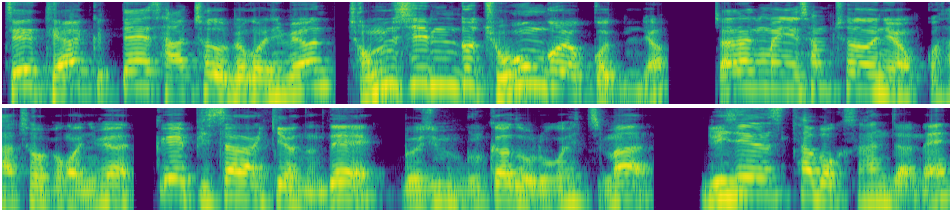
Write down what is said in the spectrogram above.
제 대학교 때 4,500원이면 점심도 좋은 거였거든요. 짜장면이 3,000원이었고 4,500원이면 꽤 비싼 한 끼였는데 요즘 물가도 오르고 했지만 이제는 스타벅스 한 잔에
